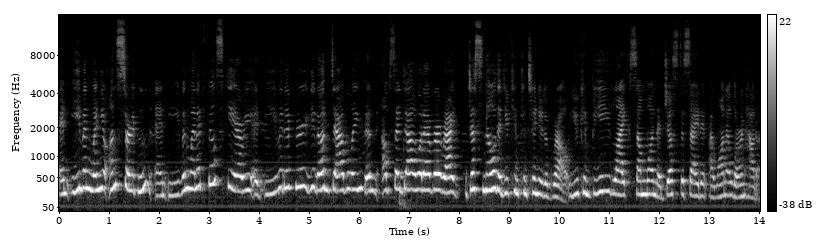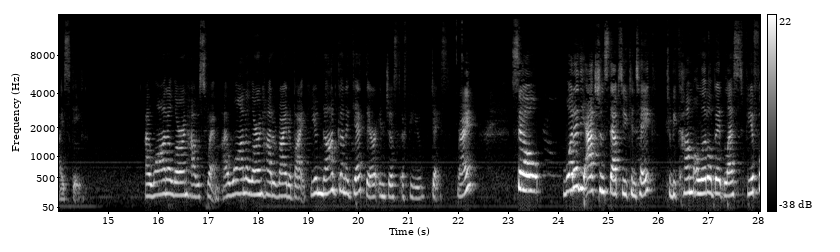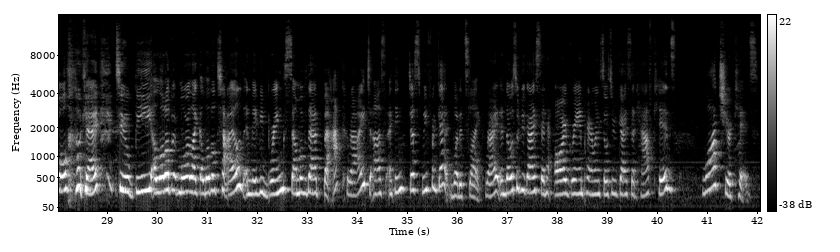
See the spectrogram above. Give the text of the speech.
And even when you're uncertain, and even when it feels scary, and even if you're, you know, dabbling and upside down, whatever, right? Just know that you can continue to grow. You can be like someone that just decided, I want to learn how to ice skate. I want to learn how to swim. I want to learn how to ride a bike. You're not going to get there in just a few days, right? So, what are the action steps you can take to become a little bit less fearful, okay? To be a little bit more like a little child and maybe bring some of that back, right? Uh, I think just we forget what it's like, right? And those of you guys that are grandparents, those of you guys that have kids, watch your kids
